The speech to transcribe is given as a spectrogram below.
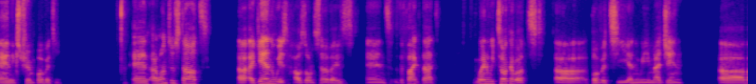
and extreme poverty. And I want to start uh, again with household surveys and the fact that when we talk about uh, poverty and we imagine uh,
